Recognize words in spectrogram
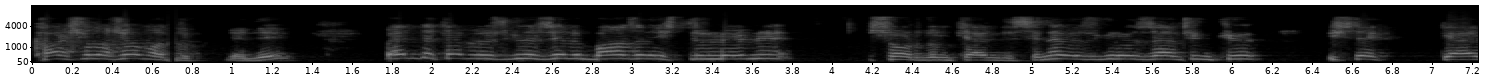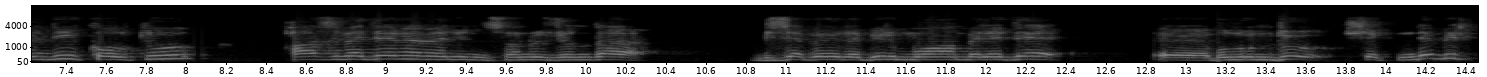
karşılaşamadık dedi. Ben de tabii Özgür Özel'in bazı eleştirilerini sordum kendisine. Özgür Özel çünkü işte geldiği koltuğu hazmedememenin sonucunda bize böyle bir muamelede e, bulundu şeklinde bir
